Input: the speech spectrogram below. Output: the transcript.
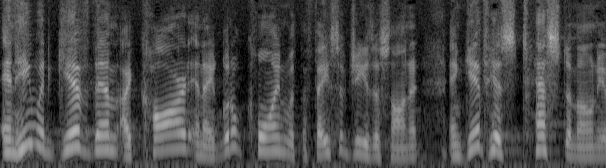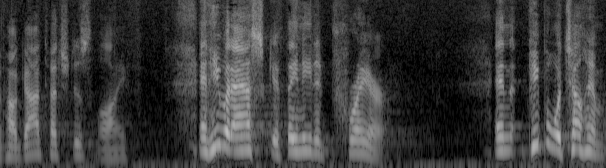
and he would give them a card and a little coin with the face of Jesus on it and give his testimony of how God touched his life. And he would ask if they needed prayer. And people would tell him,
